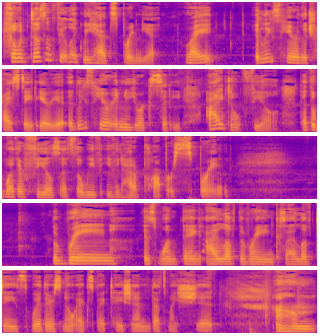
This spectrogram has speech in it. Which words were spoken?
so it doesn't feel like we had spring yet, right? At least here in the tri state area, at least here in New York City, I don't feel that the weather feels as though we've even had a proper spring. The rain is one thing. I love the rain because I love days where there's no expectation. That's my shit. Um,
